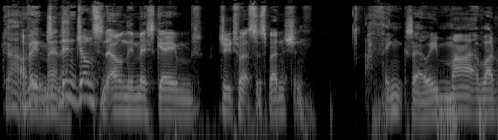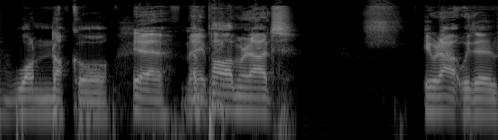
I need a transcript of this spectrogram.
Can't I be think many. didn't Johnson only miss games due to that suspension? I think so. He might have had one knock or Yeah, maybe. and Palmer had. He was out with a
